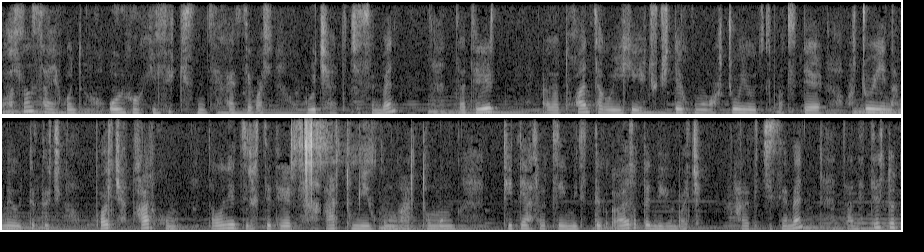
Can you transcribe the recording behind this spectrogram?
олон сая хүнд өөрийнхөө хэлэх гэсэн захиалцыг бол хүргэж чадчихсан байна. За тэгээд одоо тухайн цаг үеийнхээ хөвчтэй хүн орчин үеийн үзэл бодолтой, орчин үеийн намын удирдагч болж чадхаар хүн. За үүний зэрэгцээ тэгээд арт түмний хүн, арт түмэн тэдний асуудлыг мэддэг, ойлгодог нэгэн болж харагдчихсан байна. За нацистууд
